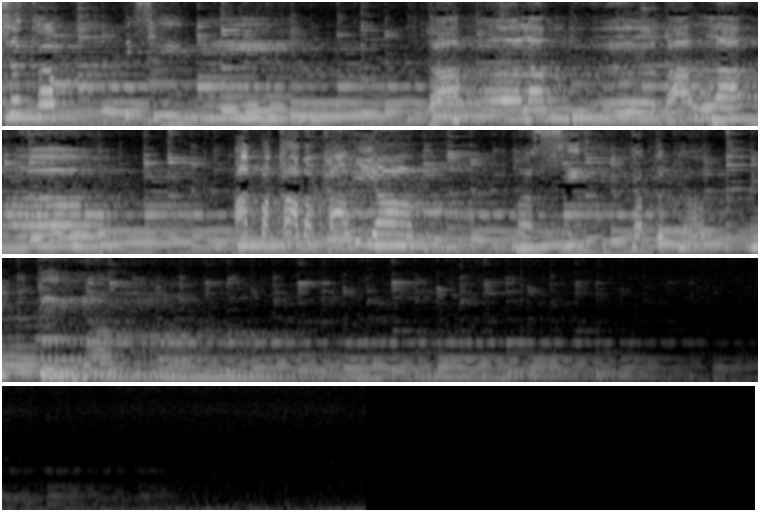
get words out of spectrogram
Sekap di sini dalam kebalau. Apa kabar kalian? Masih tetap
